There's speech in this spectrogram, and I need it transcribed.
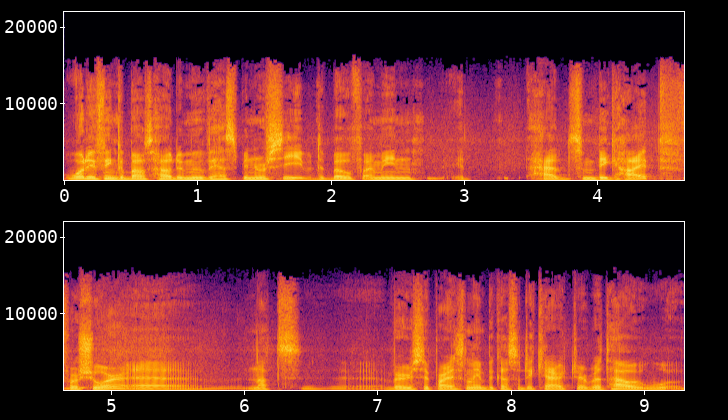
What do you think about how the movie has been received? Both, I mean, it had some big hype for sure. Uh, not uh, very surprisingly because of the character, but how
